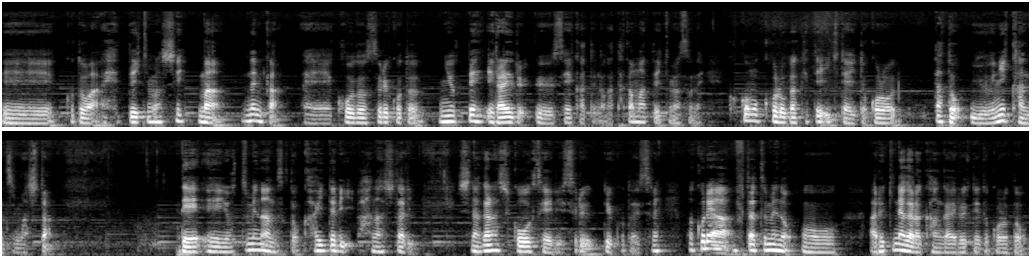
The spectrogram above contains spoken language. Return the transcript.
え、ことは減っていきますし、まあ、何か、え、行動することによって得られる成果っていうのが高まっていきますので、ここも心がけていきたいところだというふうに感じました。で、え4つ目なんですけど、書いたり話したりしながら思考を整理するっていうことですね。まあ、これは2つ目の歩きながら考えるっていうところと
